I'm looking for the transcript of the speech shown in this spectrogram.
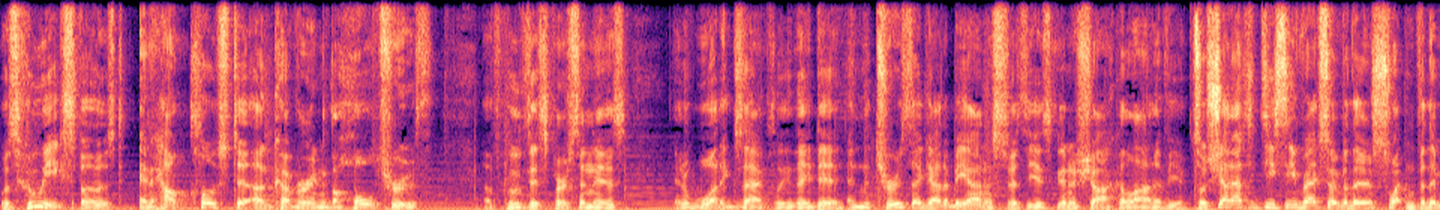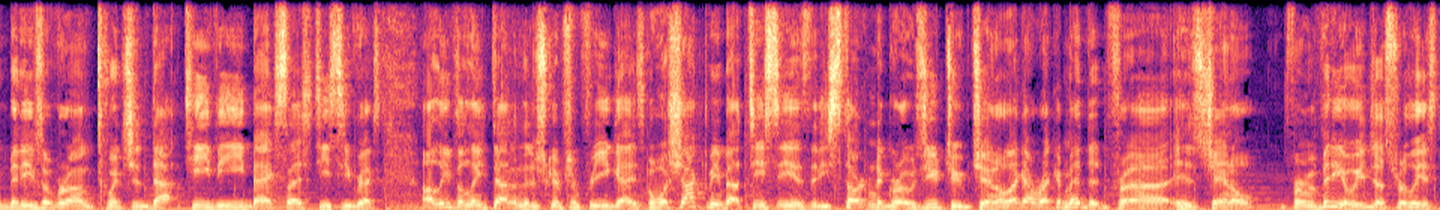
was who he exposed and how close to uncovering the whole truth of who this person is and what exactly they did. And the truth, I gotta be honest with you, is gonna shock a lot of you. So shout out to TCWreckz over there, sweating for them biddies over on twitch.tv backslash TCWreckz. I'll leave the link down in the description for you guys. But what shocked me about TC is that he's starting to grow his YouTube channel. I got recommended for uh, his channel from a video he just released.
